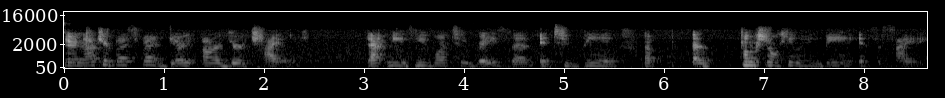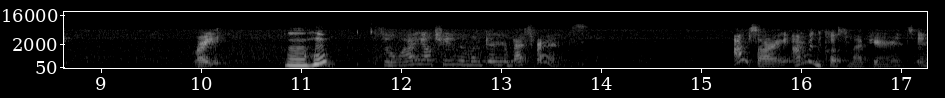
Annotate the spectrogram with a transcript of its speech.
they're not your best friend. They are your child. That means you want to raise them into being a, a functional human being in society, right? mm-hmm. So why y'all treating them like they're your best friends? I'm sorry. I'm really close to my parents, and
